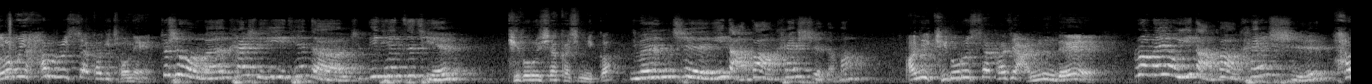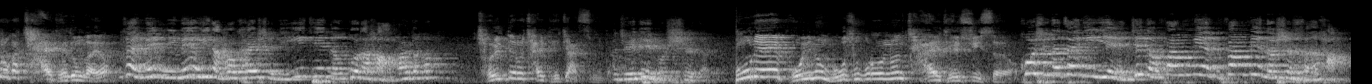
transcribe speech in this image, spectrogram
여러분이 하루를 시작하기 전에 就是我们开始一天的一天之前， 기도로 시작하십니까? 你们是以祷告开始的吗？ 아니 기도를 시작하지 않는데 若没有以祷告开始， 하루가 잘 되던가요? 在没你没有以祷告开始，你一天能过得好好的吗？ 절대로 잘 되지 않습니다. 绝对不是的。 눈에 보이는 모습으로는 잘 될 수 있어요. 或许呢，在你眼睛的方面方面呢是很好，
